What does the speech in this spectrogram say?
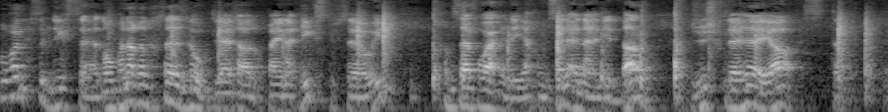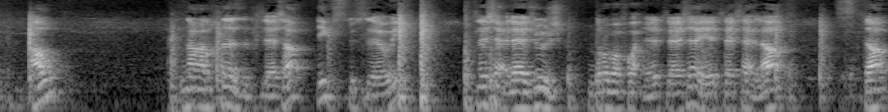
وغنحسب ديك الساعة. donc هنا غنختزلو بثلاثة بقينا إكس تساوي خمسة في واحد. هي خمسة. لأن عندي الضرب. جوج في ثلاثة هي ستة. أو هنا غنختزل بثلاثة إكس تساوي ثلاثة على جوج. نضربها في واحد. على ثلاثة. هي ثلاثة على ستة.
